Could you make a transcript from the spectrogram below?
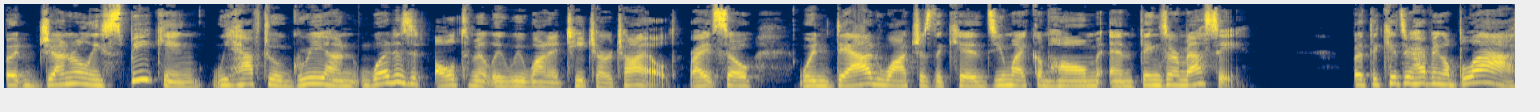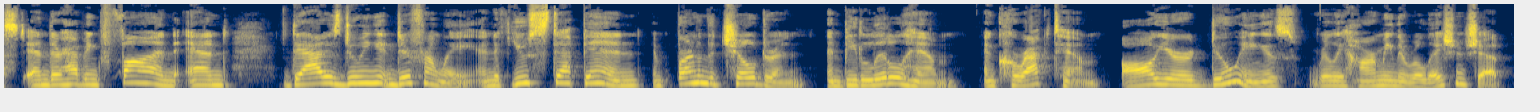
But generally speaking, we have to agree on what is it ultimately we want to teach our child, right? So when dad watches the kids, you might come home and things are messy, but the kids are having a blast and they're having fun and dad is doing it differently. And if you step in in front of the children and belittle him and correct him, all you're doing is really harming the relationship.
